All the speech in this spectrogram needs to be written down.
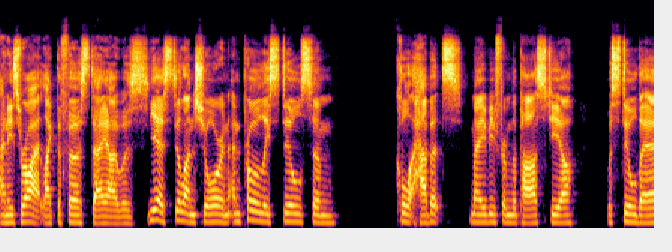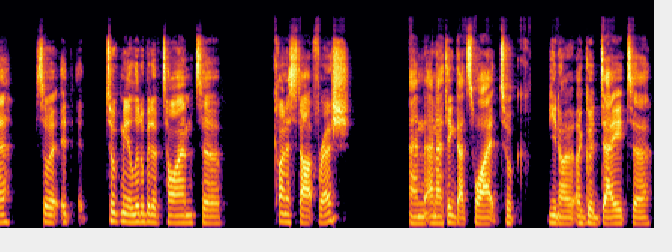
and he's right. Like the first day, I was yeah still unsure and and probably still some call it habits maybe from the past year were still there. So it, it, it took me a little bit of time to kind of start fresh, and and I think that's why it took you know a good day to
